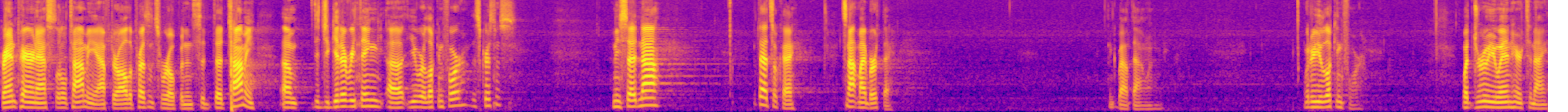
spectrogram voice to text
Grandparent asked little Tommy after all the presents were open and said, uh, Tommy, um, did you get everything uh, you were looking for this Christmas? And he said, Nah, but that's okay. It's not my birthday. Think about that one. What are you looking for? what drew you in here tonight.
